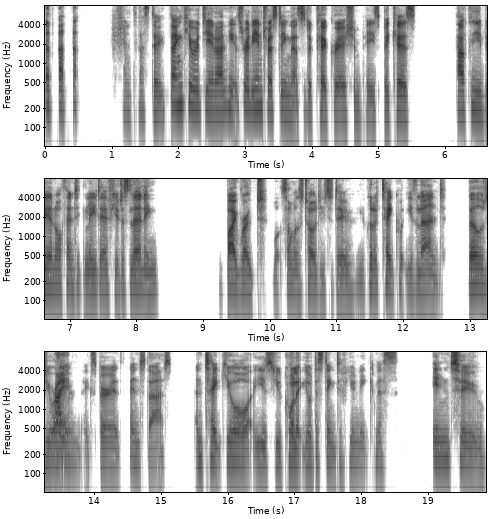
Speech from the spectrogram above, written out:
Fantastic. Thank you, Regina. I think it's really interesting that sort of co creation piece because how can you be an authentic leader if you're just learning by rote what someone's told you to do? You've got to take what you've learned, build your right. own experience into that, and take your, as you call it, your distinctive uniqueness into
